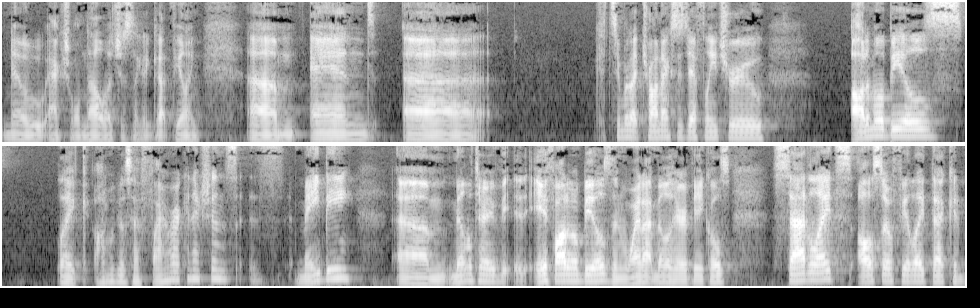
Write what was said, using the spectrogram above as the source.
no actual knowledge, just like a gut feeling. Um, and uh, consumer electronics is definitely true. Automobiles, like automobiles have FireWire connections, maybe. Um, military, if automobiles, then why not military vehicles? Satellites also feel like that could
